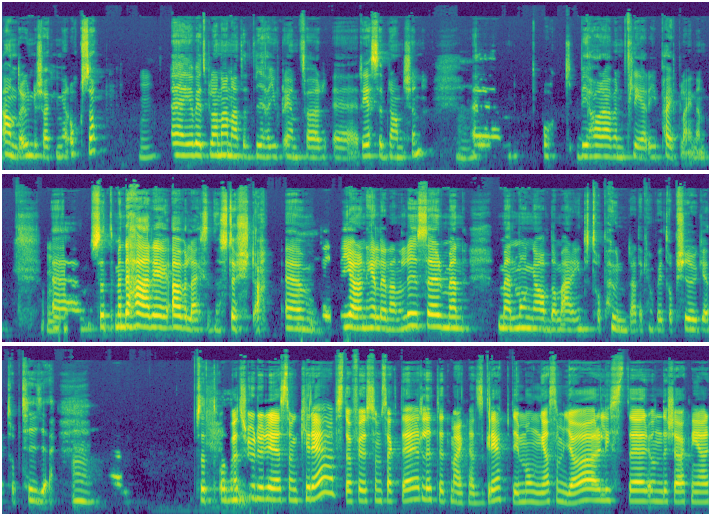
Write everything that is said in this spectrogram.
andra undersökningar också. Mm. Jag vet bland annat att vi har gjort en för resebranschen. Mm. Och vi har även fler i pipelinen. Mm. Um, så men det här är överlägset den största. Um, mm. vi, vi, gör en hel del analyser men, men många av dem är inte topp 100, det kanske är topp 20, topp 10. Mm. Så att, Vad tror du det är som krävs då? För som sagt, det är ett litet marknadsgrepp. Det är många som gör listor, undersökningar.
